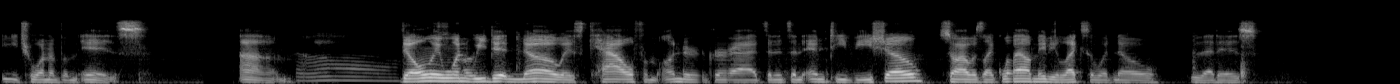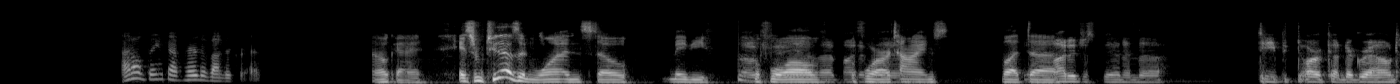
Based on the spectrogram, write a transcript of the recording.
each one of them is um Oh. the only one we didn't know is Cal from Undergrads, and it's an MTV show. So I was like, well, maybe Lexa would know who that is. I don't think I've heard of undergrad. Okay, it's from 2001, so maybe Okay, before all that might have before our been- times. But yeah, uh, might have just been in the deep, dark underground.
